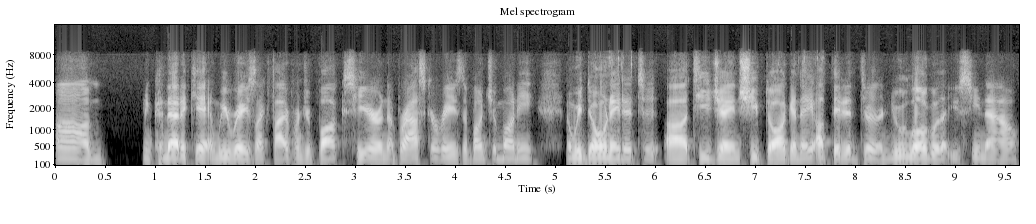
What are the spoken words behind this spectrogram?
um, in Connecticut, and we raised like 500 bucks here. And Nebraska raised a bunch of money, and we donated to uh, TJ and Sheepdog, and they updated to their new logo that you see now.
